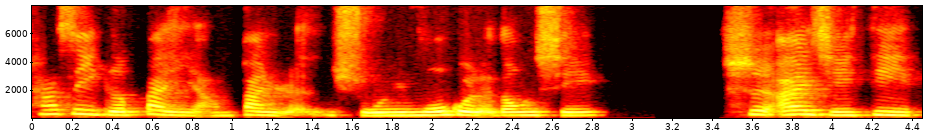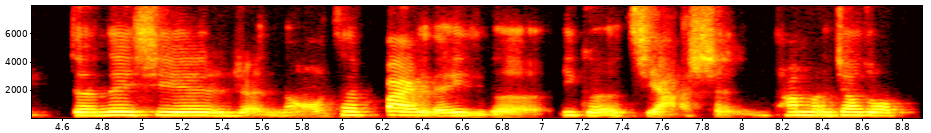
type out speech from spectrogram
它是一个半羊半人，属于魔鬼的东西，是埃及地的那些人哦在拜的一个一个假神，他们叫做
